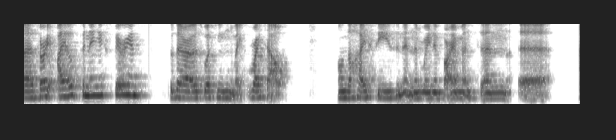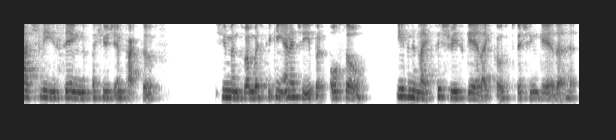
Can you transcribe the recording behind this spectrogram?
a very eye-opening experience. So there, I was working like right out on the high seas and in the marine environment, and uh, actually seeing a huge impact of humans when we're seeking energy, but also even in like fisheries gear, like ghost fishing gear that had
